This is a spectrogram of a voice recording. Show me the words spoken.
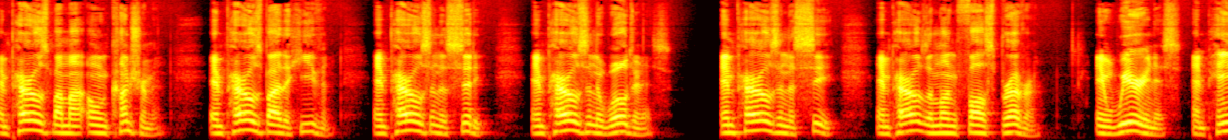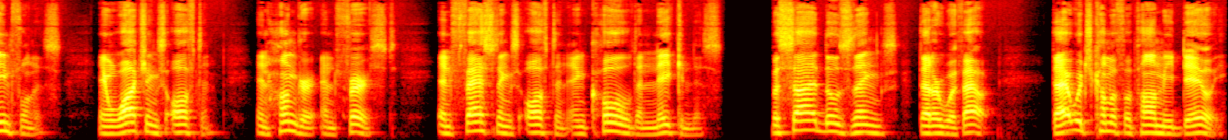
in perils by my own countrymen, in perils by the heathen, in perils in the city, in perils in the wilderness, in perils in the sea, in perils among false brethren, in weariness and painfulness, in watchings often, in hunger and thirst, in fastings often, in cold and nakedness, beside those things that are without, that which cometh upon me daily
